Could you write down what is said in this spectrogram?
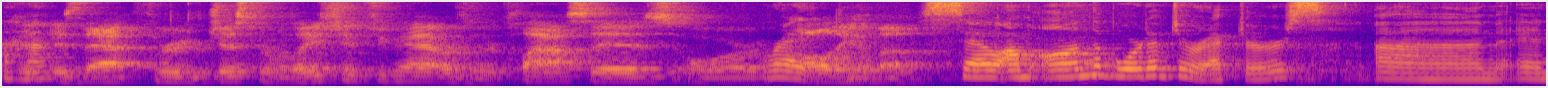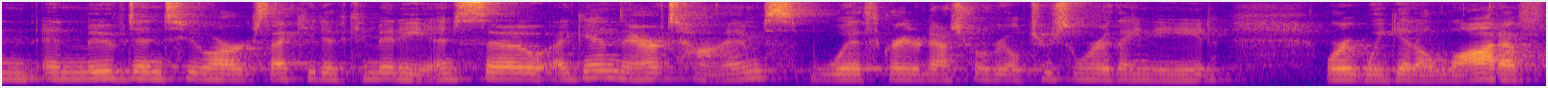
uh-huh. is that through just the relationships you've had, or is there classes, or right. all the above? So I'm on the board of directors, um, and and moved into our executive committee. And so again, there are times with Greater Nashville Realtors where they need, where we get a lot of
